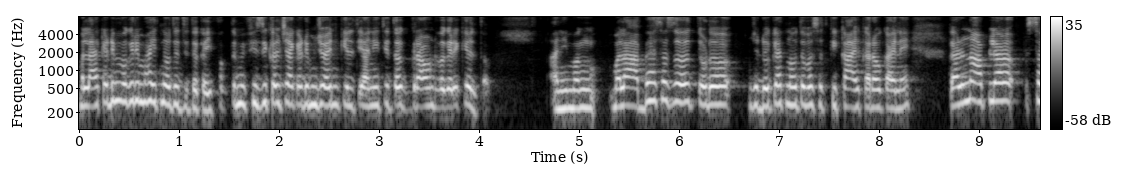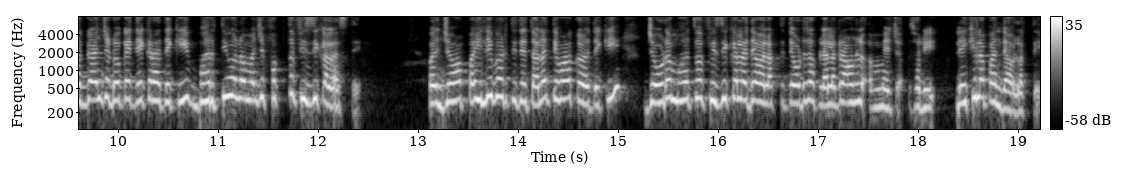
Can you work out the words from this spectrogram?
मला अकॅडमी वगैरे माहीत नव्हतं तिथं काही. फक्त मी फिजिकलची अकॅडमी जॉईन केली आणि तिथं ग्राउंड वगैरे केलं आणि मग मला अभ्यासाचं तेवढं म्हणजे डोक्यात नव्हतं बसत की काय करावं काय नाही. कारण आपल्या सगळ्यांच्या डोक्यात एक राहते की भरती होणं म्हणजे फक्त फिजिकल असते. पण जेव्हा पहिली भरती देताना तेव्हा कळते की जेवढं महत्त्व फिजिकलला द्यावं लागतं तेवढंच आपल्याला ग्राउंड म्हणजे सॉरी लेखीला पण द्यावं लागते.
